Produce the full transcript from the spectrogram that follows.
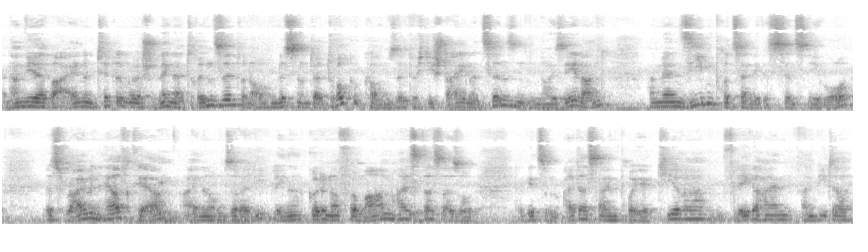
Dann haben wir bei einem Titel, wo wir schon länger drin sind und auch ein bisschen unter Druck gekommen sind durch die steigenden Zinsen in Neuseeland, haben wir ein siebenprozentiges Zinsniveau. Ist Ryman Healthcare, eine unserer Lieblinge, Good Enough for Mom heißt das, also da geht es um Altersheim-Projektierer, Pflegeheimanbieter.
